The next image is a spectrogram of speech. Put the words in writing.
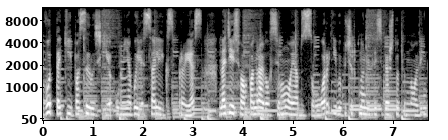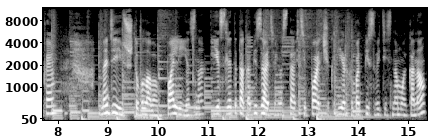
Вот такие посылочки у меня были с Алиэкспресс. Надеюсь, вам понравился мой обзор и вы подчеркнули для себя что-то новенькое. Надеюсь, что была вам полезна. Если это так, обязательно ставьте пальчик вверх и подписывайтесь на мой канал.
